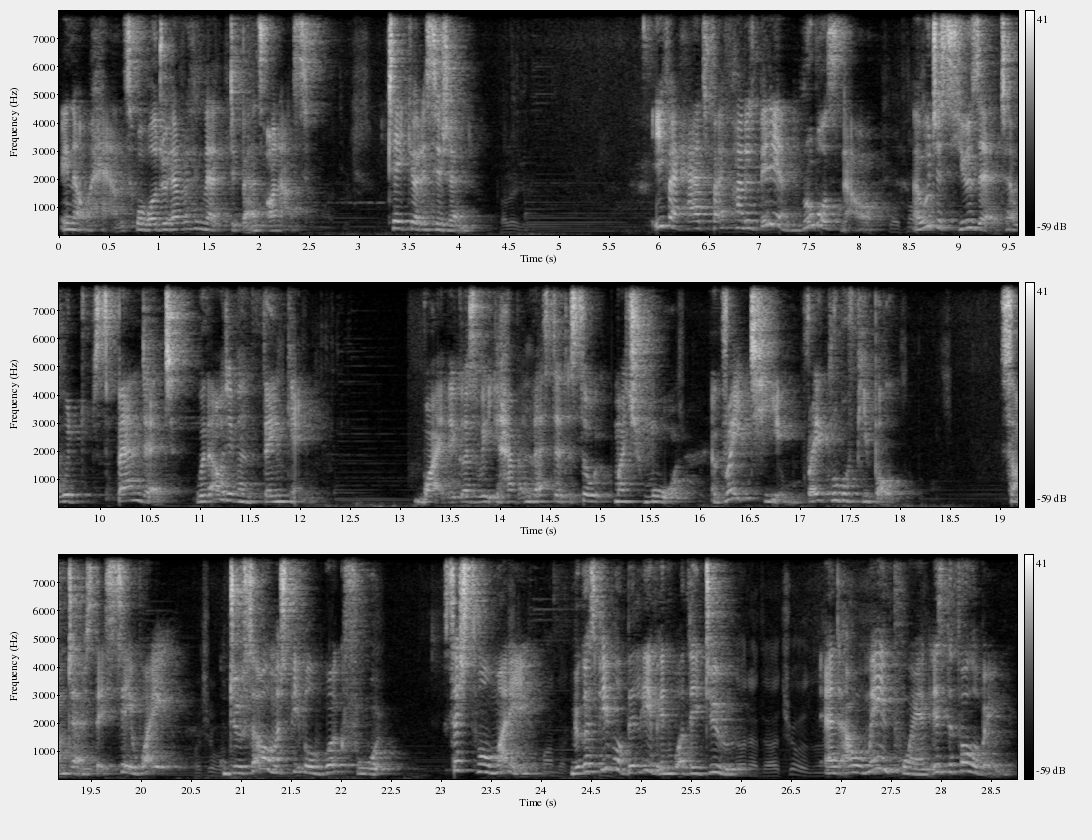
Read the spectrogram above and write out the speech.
in our hands. We will do everything that depends on us. Take your decision. If I had 500 billion rubles now, I would just use it, I would spend it without even thinking. Why? Because we have invested so much more. A great team, great group of people. Sometimes they say, why do so much people work for such small money? Because people believe in what they do. And our main point is the following.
